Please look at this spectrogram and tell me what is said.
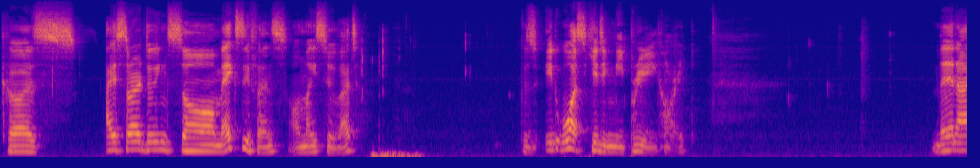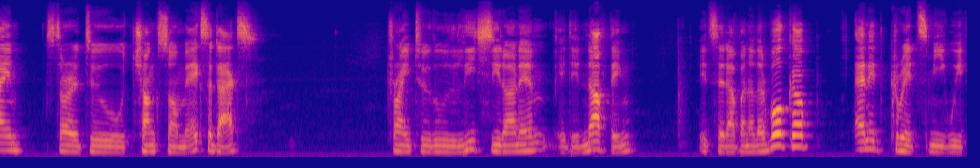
Because I started doing some X defense on my Suvat. Because it was hitting me pretty hard. Then I started to chunk some X attacks. Trying to do the Leech Seed on him. It did nothing. It set up another bulk up. And it crits me with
